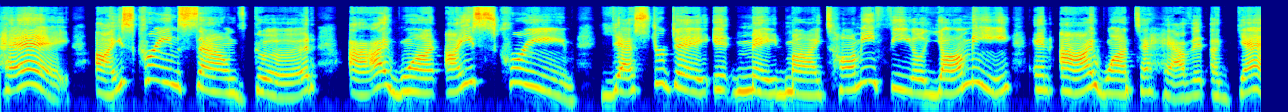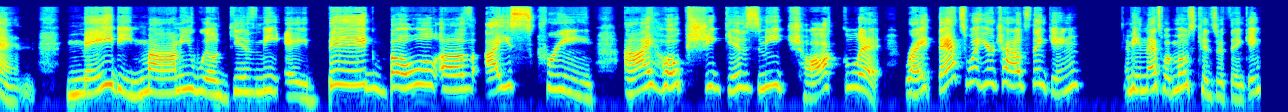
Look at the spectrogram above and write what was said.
Hey, ice cream sounds good. I want ice cream. Yesterday it made my tummy feel yummy and I want to have it again. Maybe mommy will give me a big bowl of ice cream. I hope she gives me chocolate, right? That's what your child's thinking. I mean, that's what most kids are thinking.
